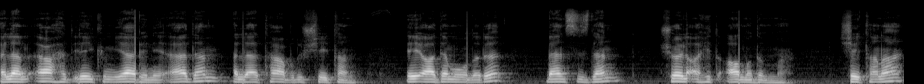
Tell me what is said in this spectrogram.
Elem ahad ileyküm ya beni Adem ella ta'budu şeytan. Ey Adem oğulları ben sizden şöyle ahit almadım mı? Şeytana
